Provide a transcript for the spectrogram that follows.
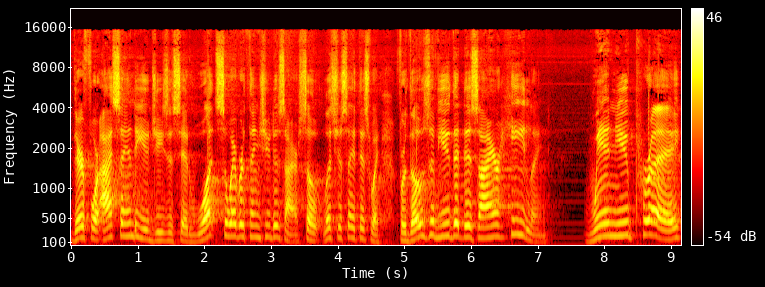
Therefore, I say unto you, Jesus said, whatsoever things you desire. So let's just say it this way For those of you that desire healing, when you pray,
